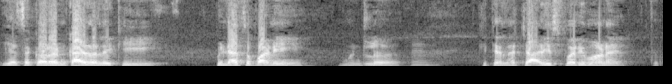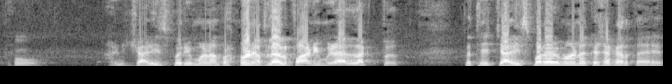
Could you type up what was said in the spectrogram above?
याचं कारण काय झालं की पिण्याचं पाणी म्हटलं की त्याला चाळीस परिमाण आहेत. हो. आणि चाळीस परिमाणाप्रमाणे आपल्याला पाणी मिळायला लागतं. तर ते चाळीस परिमाणं कशा करतायत?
